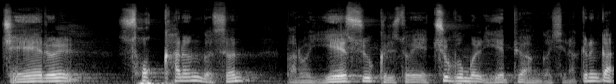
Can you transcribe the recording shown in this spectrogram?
죄를 속하는 것은 바로 예수 그리스도의 죽음을 예표한 것이라. 그러니까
